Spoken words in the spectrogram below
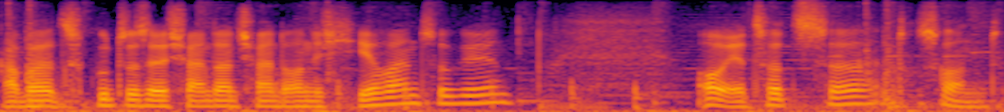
aber das Gute ist, er scheint anscheinend auch nicht hier reinzugehen. Oh, jetzt wird's äh, interessant.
